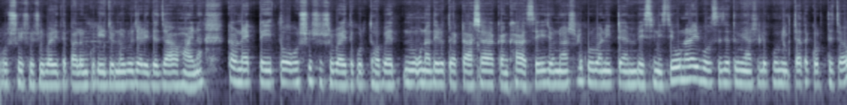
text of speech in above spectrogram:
অবশ্যই শ্বশুর বাড়িতে পালন করি, এই জন্য রোজার ঈদে যাওয়া হয় না। কারণ একটা ঈদ তো অবশ্যই শ্বশুর বাড়িতে করতে হবে। ওনাদেরও তো একটা আশা, আকাঙ্ক্ষা আছে, এই জন্য আসলে কোরবানি ঈদটা আমি বেছে নিচ্ছি ওনারাই বলছে যে, তুমি আসলে কোন ঈদটাতে করতে চাও?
